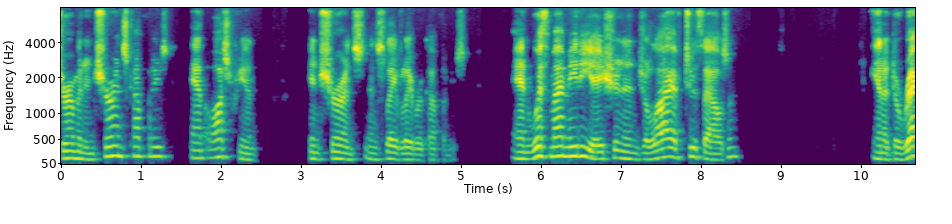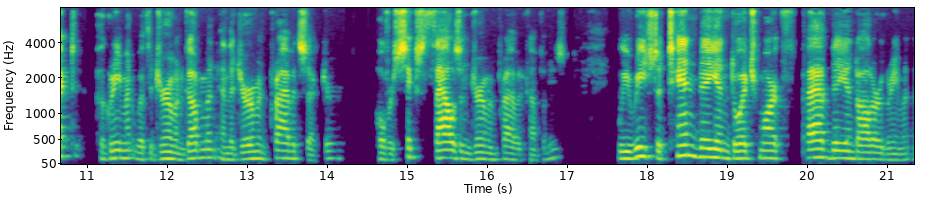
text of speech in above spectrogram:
German insurance companies, and Austrian insurance and slave labor companies. And with my mediation in July of 2000, in a direct agreement with the German government and the German private sector, over 6,000 German private companies, we reached a 10 billion Deutschmark, $5 billion agreement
